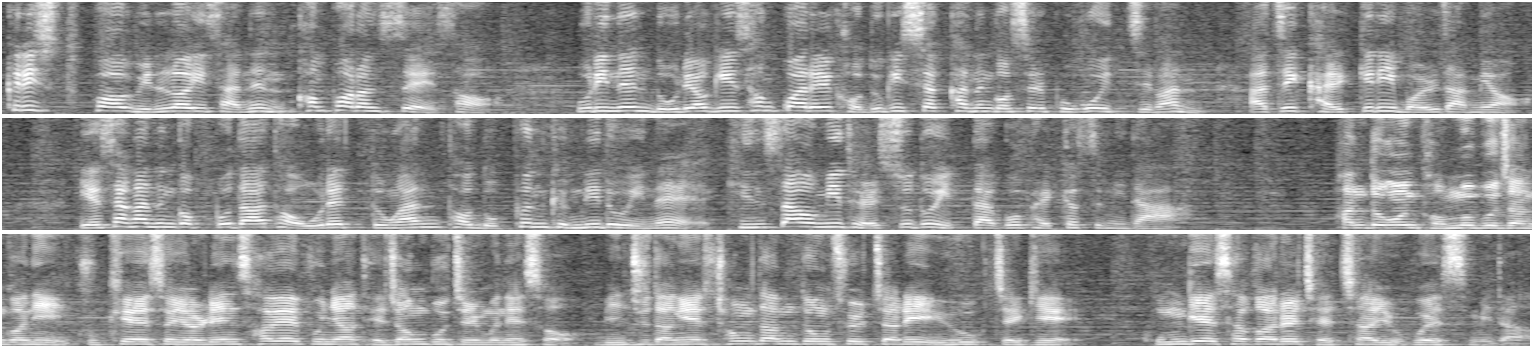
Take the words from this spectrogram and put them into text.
크리스토퍼 윌러 이사는 컨퍼런스에서 우리는 노력이 성과를 거두기 시작하는 것을 보고 있지만 아직 갈 길이 멀다며 예상하는 것보다 더 오랫동안 더 높은 금리로 인해 긴 싸움이 될 수도 있다고 밝혔습니다. 한동훈 법무부 장관이 국회에서 열린 사회 분야 대정부 질문에서 민주당의 청담동 술자리 의혹 제기에 공개 사과를 재차 요구했습니다.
